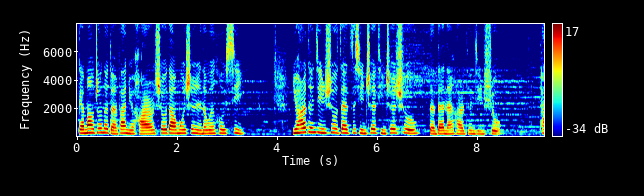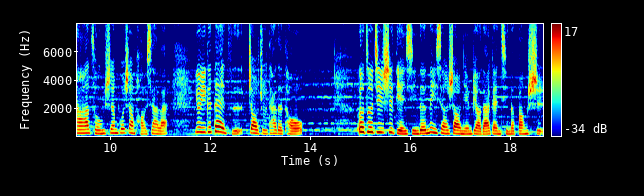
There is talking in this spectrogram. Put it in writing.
感冒中的短发女孩收到陌生人的问候信。女孩藤井树在自行车停车处等待男孩藤井树，他从山坡上跑下来，用一个袋子罩住他的头。恶作剧是典型的内向少年表达感情的方式。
